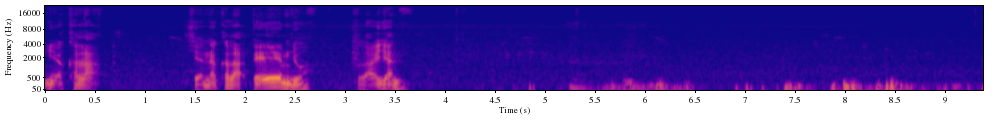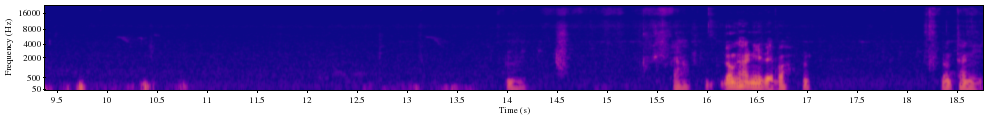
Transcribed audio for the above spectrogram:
มีอักขระเขียนอักขระเต็มอยู่หลายยัน ครับลงทางนี้ได้บ่ลงทางนี้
